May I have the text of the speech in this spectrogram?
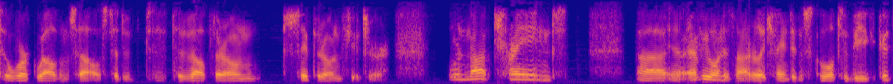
to work well themselves, to, to, to develop their own, shape their own future. We're not trained uh, you know, everyone is not really trained in school to be good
